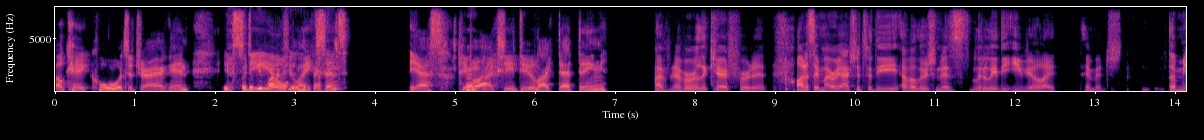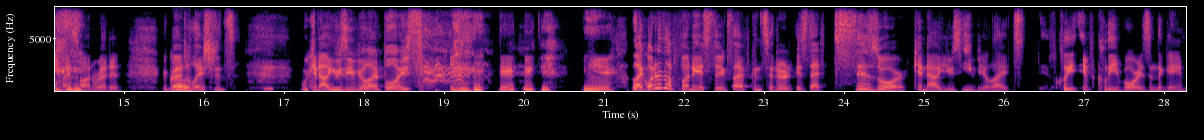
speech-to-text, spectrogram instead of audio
okay, cool. It's a dragon. It's Wait, do people steel. actually it like makes that thing? sense. Yes, people oh. actually do like that thing. I've never really cared for it. Honestly, my reaction to the evolution is literally the Eviolite image, the meme I saw on Reddit. Oh. Congratulations. We can now use Eviolite boys. yeah. like, one of the funniest things I've considered is that Scizor can now use Eviolites if, Cle- if Kleavor is in the game.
